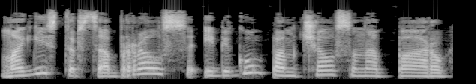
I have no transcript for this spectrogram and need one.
магистр собрался и бегом помчался на пару,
